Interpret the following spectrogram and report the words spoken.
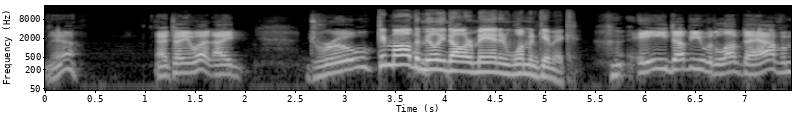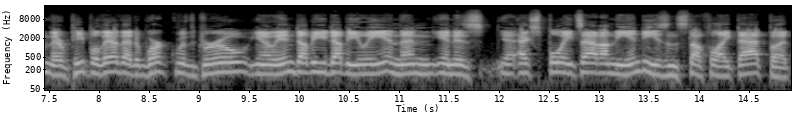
yeah. I tell you what, I Drew Give them all the million dollar man and woman gimmick. AEW would love to have him. There are people there that work with Drew, you know, in WWE, and then in his exploits out on the Indies and stuff like that. But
